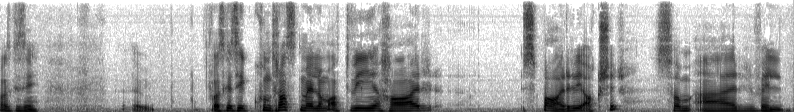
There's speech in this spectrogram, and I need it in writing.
Hva skal jeg si hva skal jeg si, kontrast mellom at vi har sparer i aksjer som veld,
